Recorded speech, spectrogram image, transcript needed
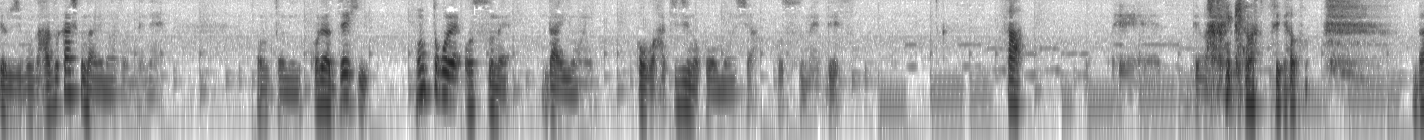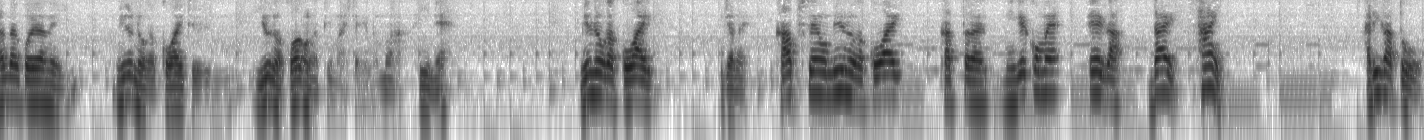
る自分が恥ずかしくなりますんでね。本当に。これはぜひ、ほんとこれおすすめ。第4位。午後8時の訪問者、おすすめです。さあ、えー、では、いきますよ。だんだんこれはね、見るのが怖いというより、言うのが怖くなってきましたけど、まあ、いいね。見るのが怖い、じゃない。カープ戦を見るのが怖いかったら逃げ込め映画第3位。ありがとう、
